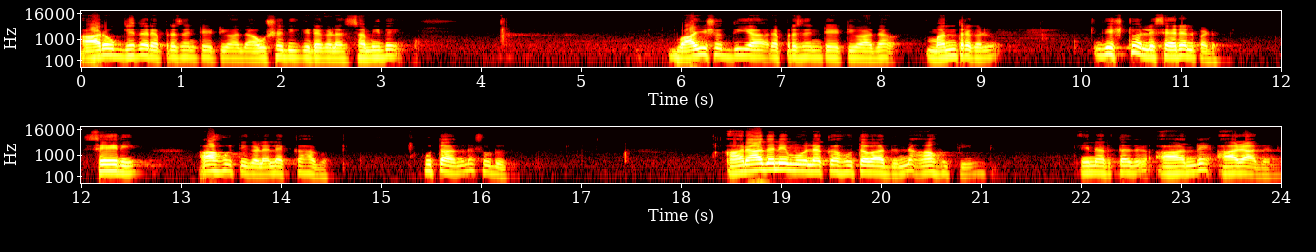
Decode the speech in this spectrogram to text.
ಆರೋಗ್ಯದ ರೆಪ್ರೆಸೆಂಟೇಟಿವ್ ಆದ ಔಷಧಿ ಗಿಡಗಳ ಸಮಿದೆ. ವಾಯುಶುದ್ಧಿಯ ರೆಪ್ರೆಸೆಂಟೇಟಿವ್ ಆದ ಮಂತ್ರಗಳು. ಇದಿಷ್ಟು ಅಲ್ಲಿ ಸೇರಲ್ಪಡುತ್ತೆ. ಸೇರಿ ಆಹುತಿಗಳ ಲೆಕ್ಕ ಆಗುತ್ತೆ. ಹುತ ಅಂದರೆ ಸುಡುವುದು. ಆರಾಧನೆ ಮೂಲಕ ಹುತವಾದನ್ನು ಆಹುತಿ ಏನರ್ಥ ಆ ಅಂದರೆ ಆರಾಧನೆ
